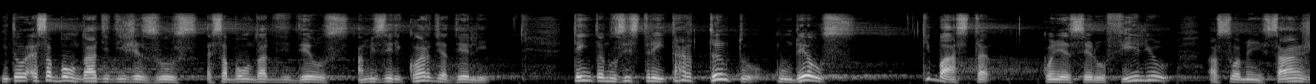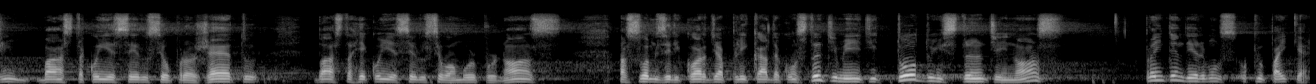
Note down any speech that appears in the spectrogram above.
Então, essa bondade de Jesus, essa bondade de Deus, a misericórdia dEle, tenta nos estreitar tanto com Deus, que basta conhecer o Filho, a sua mensagem, basta conhecer o seu projeto, basta reconhecer o seu amor por nós, a sua misericórdia aplicada constantemente, todo instante em nós, para entendermos o que o Pai quer.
